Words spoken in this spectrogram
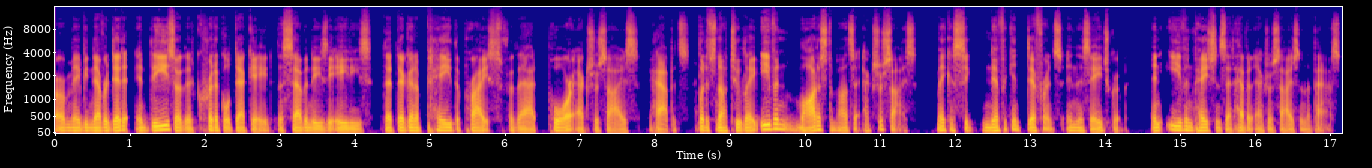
or maybe never did it. And these are the critical decade, the 70s, the 80s, that they're going to pay the price for that poor exercise habits. But it's not too late. Even modest amounts of exercise make a significant difference in this age group and even patients that haven't exercised in the past.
